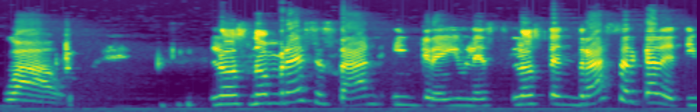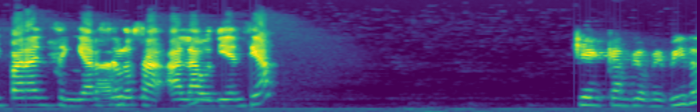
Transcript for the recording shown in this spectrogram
Wow. Los nombres están increíbles. ¿Los tendrás cerca de ti para enseñárselos a, la audiencia? ¿Quién cambió mi vida?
